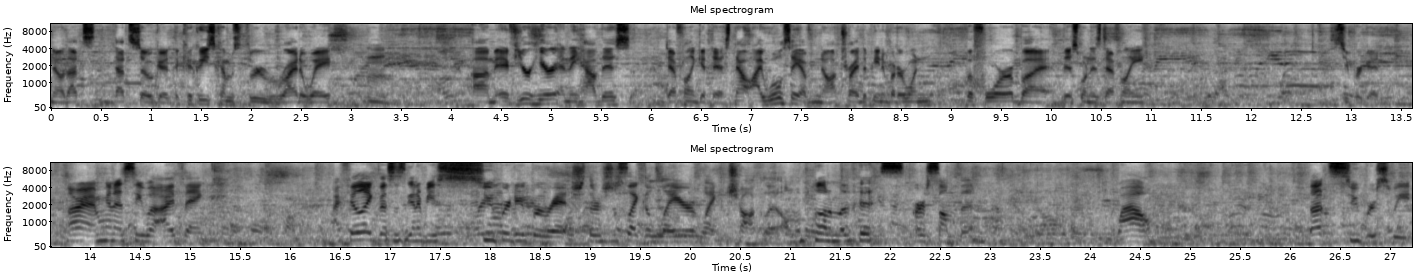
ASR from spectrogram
No, that's that's so good. The cookies comes through right away. Mm. Um, if you're here and they have this, definitely get this. Now, I will say I've not tried the peanut butter one before, but this one is definitely super good. All right, I'm gonna see what I think. I feel like this is gonna be super duper rich. There's just like a layer of like chocolate on the bottom of this or something. Wow. That's super sweet.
